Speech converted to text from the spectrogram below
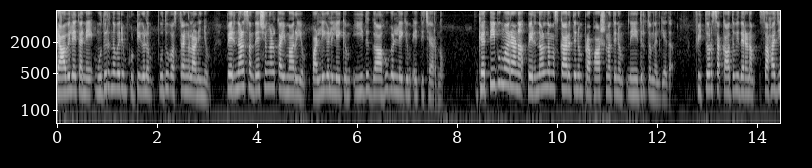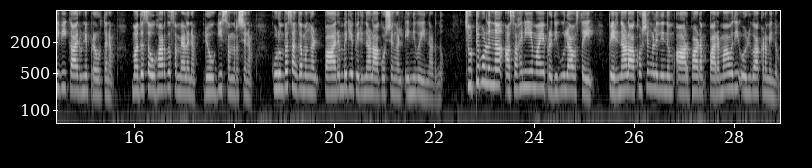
രാവിലെ തന്നെ മുതിർന്നവരും കുട്ടികളും പുതുവസ്ത്രങ്ങൾ അണിഞ്ഞും പെരുന്നാൾ സന്ദേശങ്ങൾ കൈമാറിയും പള്ളികളിലേക്കും ഈദ് ഗാഹുകളിലേക്കും എത്തിച്ചേർന്നു. ഖത്തീബുമാരാണ് പെരുന്നാൾ നമസ്കാരത്തിനും പ്രഭാഷണത്തിനും നേതൃത്വം നൽകിയത്. ഫിത്തുർ സക്കാത്ത് വിതരണം സഹജീവി കാരുണ്യ പ്രവർത്തനം മതസൗഹാർദ്ദ സമ്മേളനം രോഗി സന്ദർശനം കുടുംബസംഗമങ്ങൾ പാരമ്പര്യ പെരുന്നാൾ ആഘോഷങ്ങൾ എന്നിവയും നടന്നു. ചുട്ടുപൊള്ളുന്ന അസഹനീയമായ പ്രതികൂലാവസ്ഥയിൽ പെരുന്നാൾ ആഘോഷങ്ങളിൽ നിന്നും ആർഭാടം പരമാവധി ഒഴിവാക്കണമെന്നും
